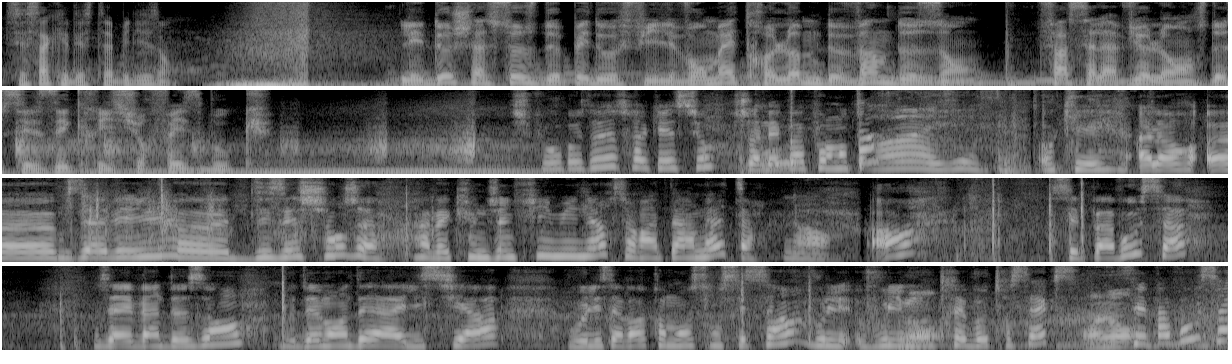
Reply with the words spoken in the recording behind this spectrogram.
C'est ça qui est déstabilisant. Les deux chasseuses de pédophiles vont mettre l'homme de 22 ans face à la violence de ses écrits sur Facebook. Je peux vous poser d'autres questions J'en ai pas pour longtemps. Ok, alors euh, vous avez eu euh, des échanges avec une jeune fille mineure sur Internet? Non. Ah C'est pas vous ça? Vous avez 22 ans, vous demandez à Alicia, vous voulez savoir comment sont ses seins, vous, vous lui montrez votre sexe? Ah c'est pas vous ça?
